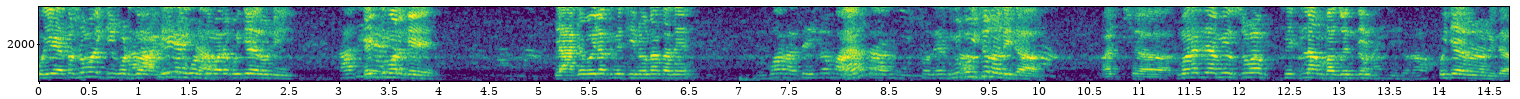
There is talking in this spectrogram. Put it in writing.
বইয়া? এত সময় কি করছ? আগে কি করছ? মানে কইতে পারো নি? এই তোমার কে আগে বইলা তুমি চিনো না তানে? তুমি কইছো না নিতা আচ্ছা তোমার যে আমি সময় ফিটলাম পাঁচজন দিন কইতে পারো না নিতা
